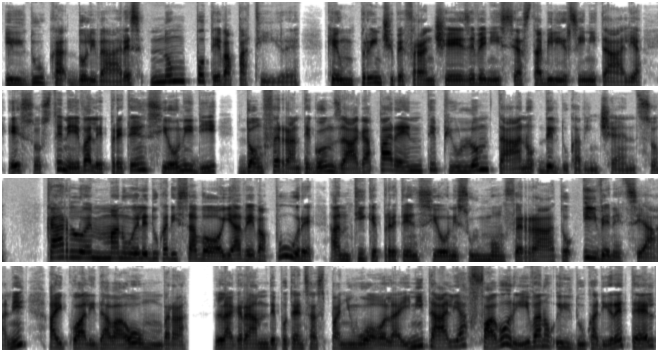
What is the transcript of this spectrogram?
il duca d'Olivares non poteva patire che un principe francese venisse a stabilirsi in Italia e sosteneva le pretensioni di Don Ferrante Gonzaga, parente più lontano del duca Vincenzo. Carlo Emanuele duca di Savoia aveva pure antiche pretensioni sul Monferrato, i veneziani, ai quali dava ombra la grande potenza spagnuola in Italia favorivano il duca di Retel,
